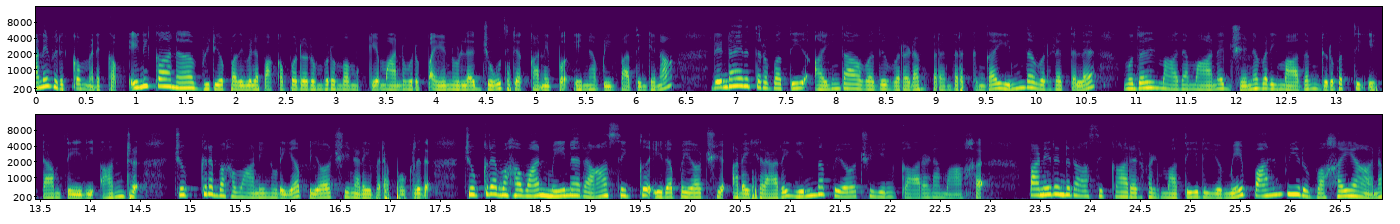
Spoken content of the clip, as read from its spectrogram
அனைவருக்கும் வணக்கம். இன்றைக்கான வீடியோ பதிவில் பார்க்க போகிற ரொம்ப ரொம்ப முக்கியமான ஒரு பயனுள்ள ஜோதிட கணிப்பு என்ன அப்படின்னு பார்த்தீங்கன்னா ரெண்டாயிரத்தி இருபத்தி ஐந்தாவது வருடம் பிறந்திருக்குங்க. இந்த வருடத்தில் முதல் மாதமான ஜனவரி மாதம் இருபத்தி எட்டாம் தேதி அன்று சுக்கர பகவானினுடைய பெயர்ச்சி நடைபெறப் போகிறது. சுக்கிர பகவான் மீன ராசிக்கு இடப்பெயர்ச்சி அடைகிறாரு. இந்த பெயர்ச்சியின் காரணமாக பன்னிரெண்டு ராசிக்காரர்கள் மத்தியிலையுமே பல்வேறு வகையான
